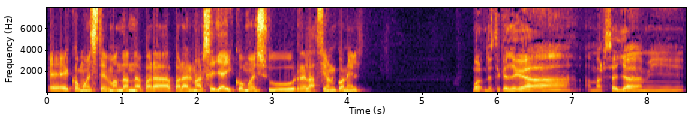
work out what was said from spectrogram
eh, como Steve Mandanda para, para el Marsella y cómo es su relación con él? Bueno, desde que llegué a, Marsella, mi,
